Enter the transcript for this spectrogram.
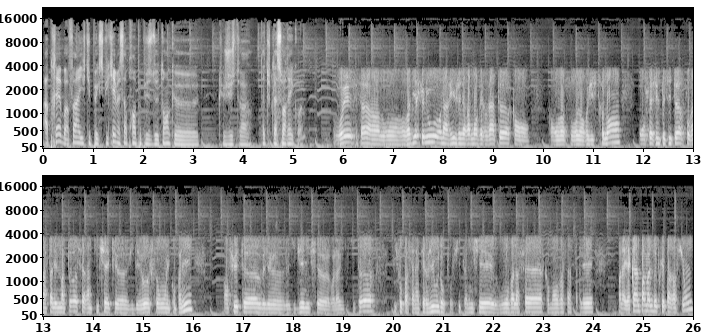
Après, bah, enfin, Yves, tu peux expliquer, mais ça prend un peu plus de temps que, que juste. enfin, T'as toute la soirée, quoi. Oui, c'est ça. hein. Bon, on va dire que nous, on arrive généralement vers 20h quand, quand on va pour l'enregistrement. On se laisse une petite heure pour installer le matos, faire un petit check euh, vidéo, son et compagnie. Ensuite, euh, le, DJ mixe euh, voilà, une petite heure. Il faut passer à l'interview, donc il faut aussi planifier où on va la faire, comment on va s'installer. Voilà, il y a quand même pas mal de préparation.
